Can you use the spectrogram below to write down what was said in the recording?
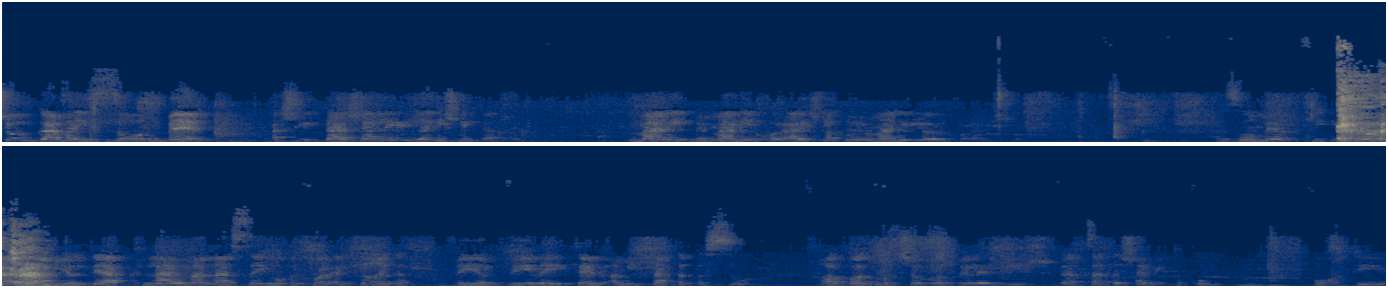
שוב גם האיזון בין השליטה שלי לאי שליטה שלי. אני, במה אני יכולה לשלוט ובמה אני לא יכולה לשלוט. אז הוא אומר, כי אם האדם יודע כלל מה נעשה עמו בכל עת ורגע, ויבין היטב אמיתת הפסוק, רבות מחשבות בלב איש, ועצת השם היא תקום. וכתיב,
